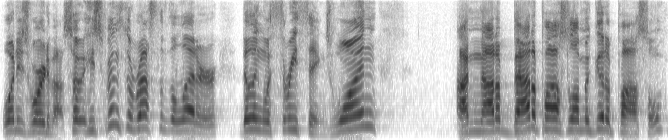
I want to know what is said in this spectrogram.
what he's worried about. So he spends the rest of the letter dealing with three things. One, I'm not a bad apostle, I'm a good apostle.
